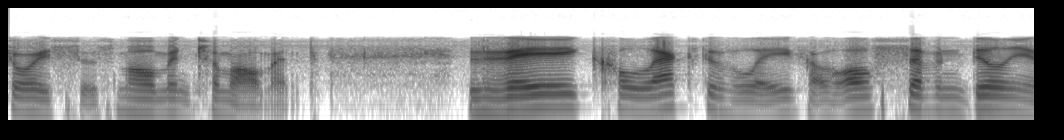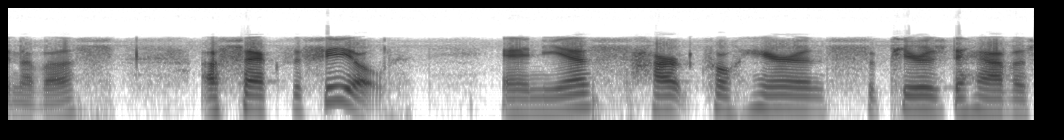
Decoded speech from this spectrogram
choices moment to moment they collectively, all 7 billion of us, affect the field. And yes, heart coherence appears to have a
